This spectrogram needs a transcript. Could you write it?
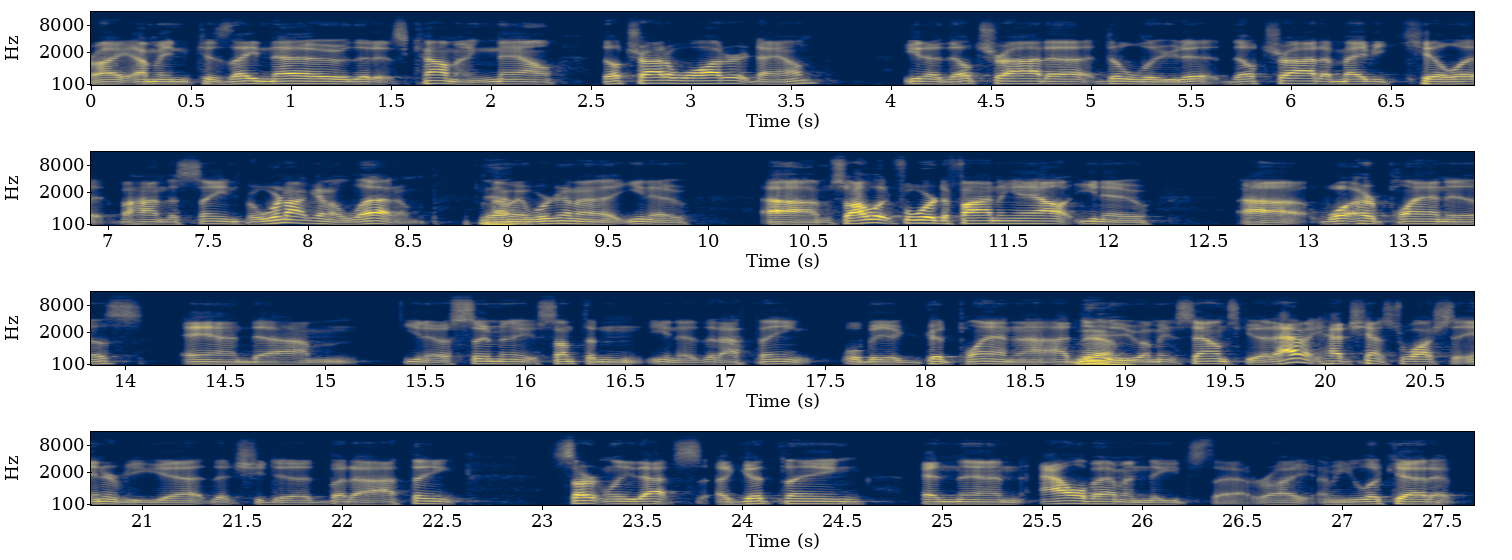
right? I mean, because they know that it's coming. Now they'll try to water it down. You know, they'll try to dilute it. They'll try to maybe kill it behind the scenes, but we're not going to let them. Yeah. I mean, we're going to, you know. Um, so I look forward to finding out, you know, uh, what her plan is, and um, you know, assuming it's something you know that I think will be a good plan, and I, I do. Yeah. I mean, it sounds good. I haven't had a chance to watch the interview yet that she did, but uh, I think certainly that's a good thing. And then Alabama needs that, right? I mean, you look at it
